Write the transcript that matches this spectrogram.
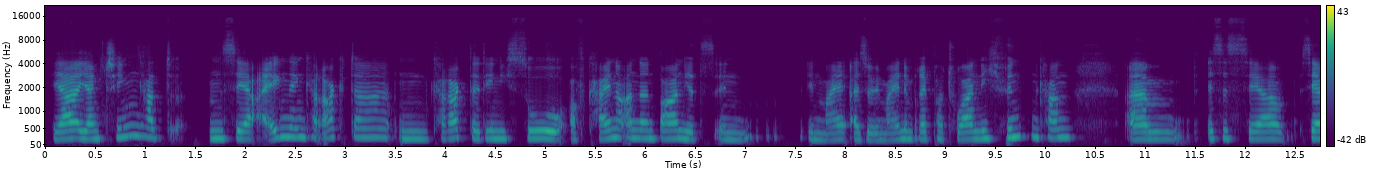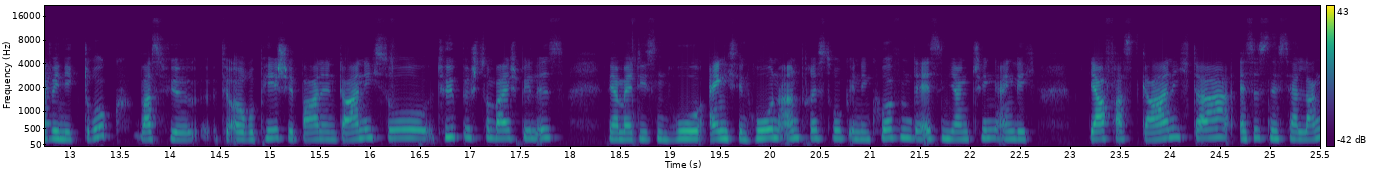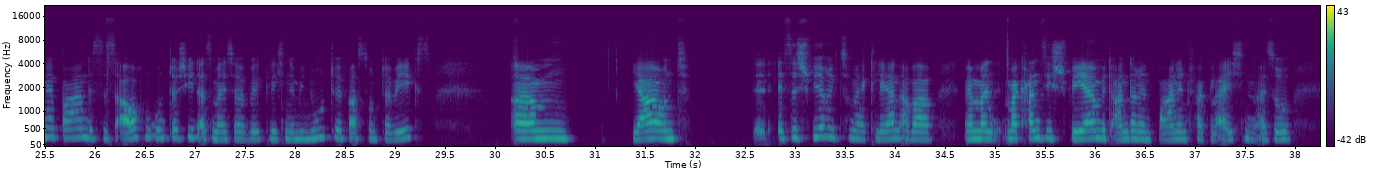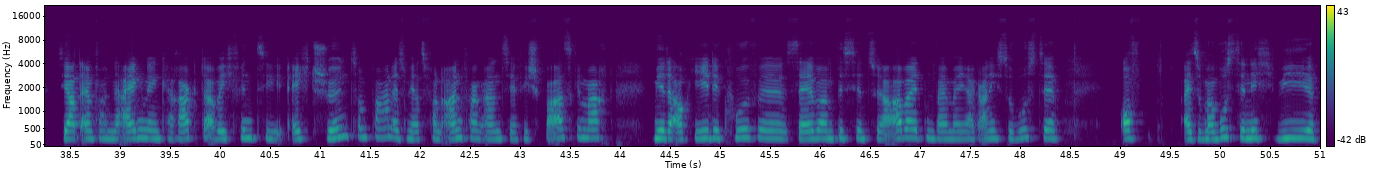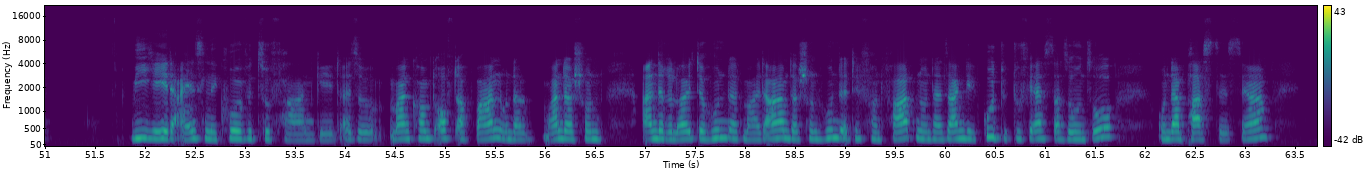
Ja, Yangqing hat einen sehr eigenen Charakter, einen Charakter, den ich so auf keiner anderen Bahn jetzt in, in, mein, also in meinem Repertoire nicht finden kann. Ähm, es ist sehr, sehr wenig Druck, was für, für europäische Bahnen gar nicht so typisch zum Beispiel ist. Wir haben ja diesen ho eigentlich den hohen Anpressdruck in den Kurven, der ist in Yangqing eigentlich ja fast gar nicht da. Es ist eine sehr lange Bahn, das ist auch ein Unterschied. Also man ist ja wirklich eine Minute fast unterwegs. Ähm, ja, und äh, es ist schwierig zu erklären, aber wenn man, man kann sie schwer mit anderen Bahnen vergleichen. Also sie hat einfach einen eigenen Charakter, aber ich finde sie echt schön zum Fahren. Also mir hat es von Anfang an sehr viel Spaß gemacht, mir da auch jede Kurve selber ein bisschen zu erarbeiten, weil man ja gar nicht so wusste, oft, also man wusste nicht, wie, wie jede einzelne Kurve zu fahren geht. Also man kommt oft auf Bahnen und dann waren da schon andere Leute hundertmal da, haben da schon hunderte von Fahrten und dann sagen die, gut, du fährst da so und so und dann passt es, ja.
